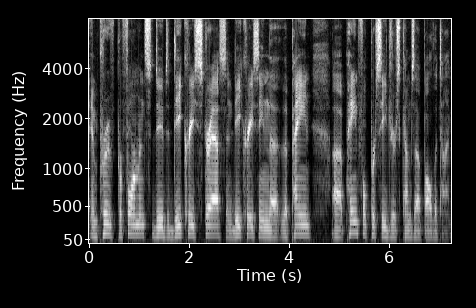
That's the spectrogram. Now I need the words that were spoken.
improved performance due to decreased stress and decreasing the, the pain, uh, painful procedures comes up all the time.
